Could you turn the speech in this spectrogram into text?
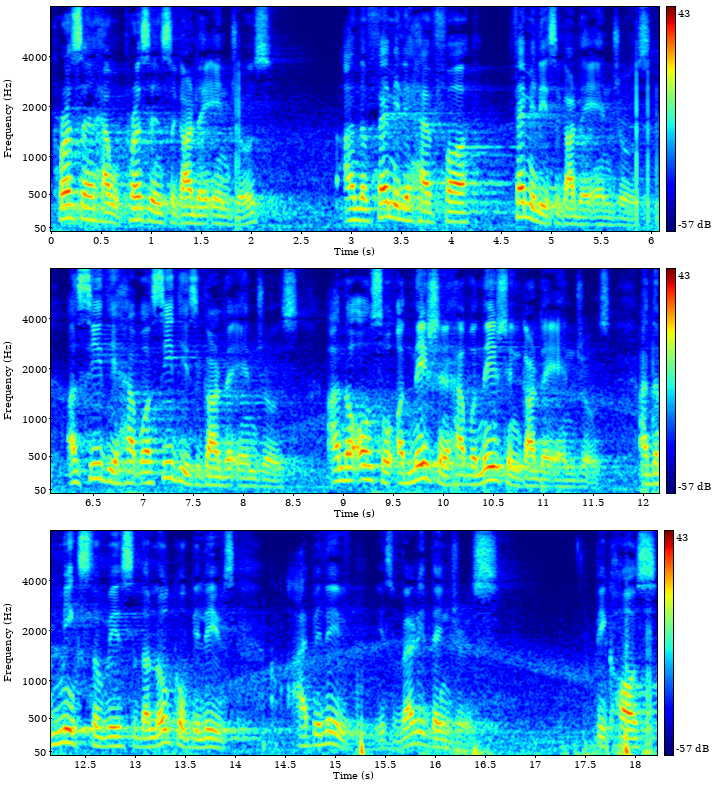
person have a persons guardian angels, and the family have uh, families guardian angels. A city have a city's guardian angels, and also a nation have a nation guardian angels. And mixed with the local beliefs, I believe is very dangerous, because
